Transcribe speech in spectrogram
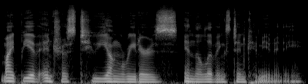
might be of interest to young readers in the Livingston community?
